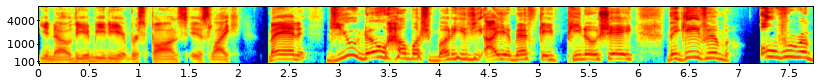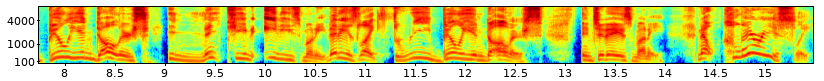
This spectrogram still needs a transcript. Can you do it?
you know, the immediate response is like, man, do you know how much money the IMF gave Pinochet? They gave him over a billion dollars in 1980s money. That is like $3 billion in today's money. Now, hilariously,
